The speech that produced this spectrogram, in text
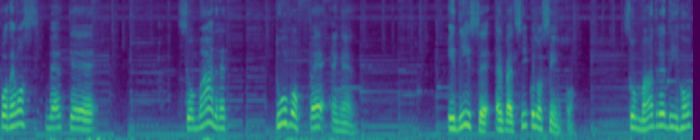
podemos ver que su madre tuvo fe en él. Y dice el versículo 5, su madre dijo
